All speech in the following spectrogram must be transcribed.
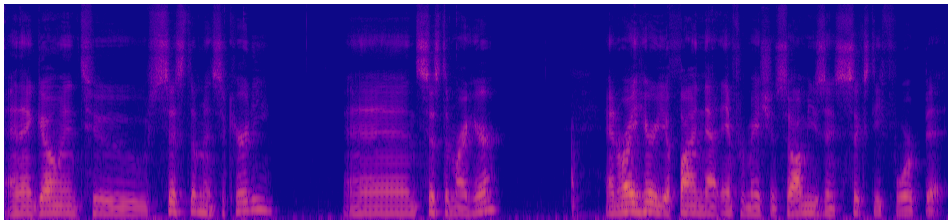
And then go into system and security and system right here. And right here, you'll find that information. So I'm using 64-bit.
